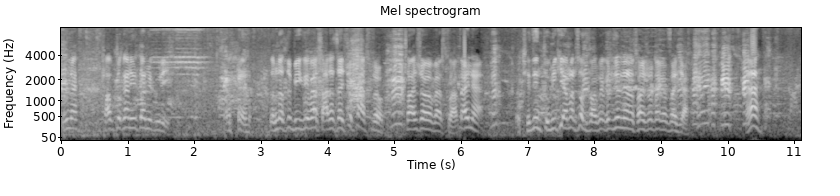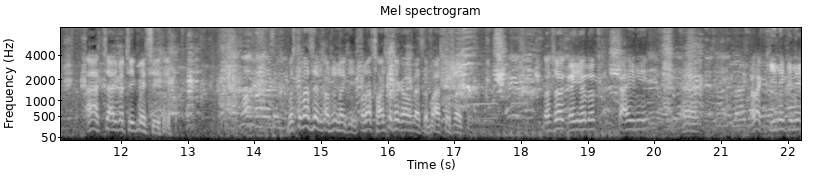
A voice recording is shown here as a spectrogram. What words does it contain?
খুলনা সব দোকানই তো আমি ঘুরি। তোমরা তো বিক্রি করা সাড়ে চারশো পাঁচশো ছয়শো ব্যস্ত তাই না? সেদিন তুমি কি আমার সব দরকার করেছিলে না ছয়শো টাকা চাইছা হ্যাঁ? আচ্ছা এবার ঠিক পেয়েছি। বুঝতে পারছেন ঘটনা কি ওরা ছয়শো টাকাও ব্যস্ত পাঁচশো ছয়শো। দর্শক এই হলো কাহিনী। আহ, ওরা কিনে কিনে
